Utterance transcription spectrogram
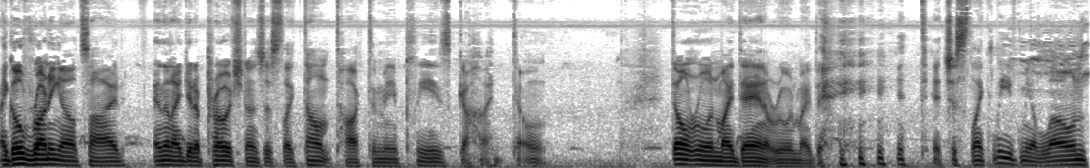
I go running outside, and then I get approached, and I was just like, don't talk to me, please, God, don't. Don't ruin my day, and it ruined my day. it just like, leave me alone.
